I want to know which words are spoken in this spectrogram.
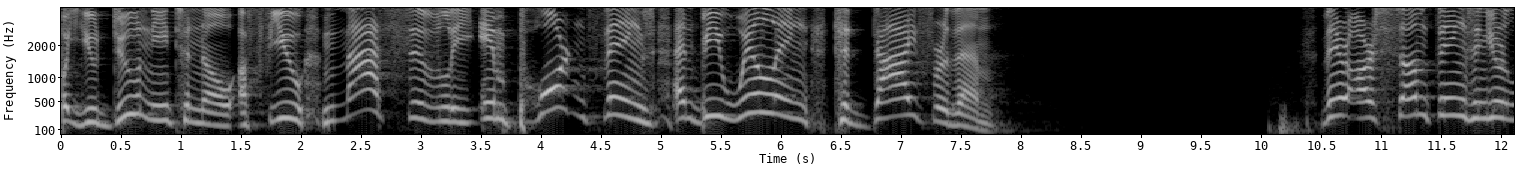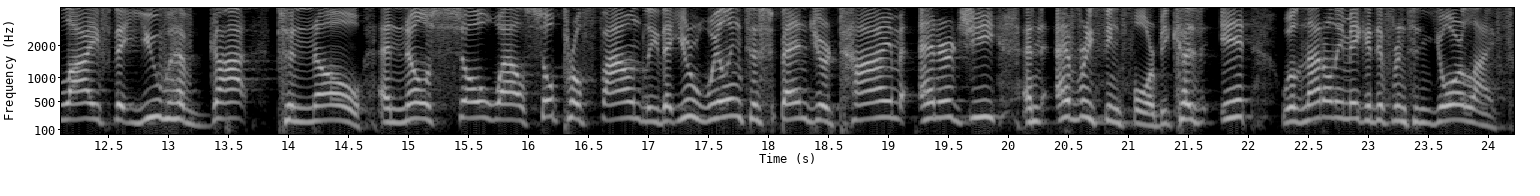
But you do need to know a few massively important things and be willing to die for them. There are some things in your life that you have got to know and know so well, so profoundly that you're willing to spend your time, energy, and everything for because it will not only make a difference in your life,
